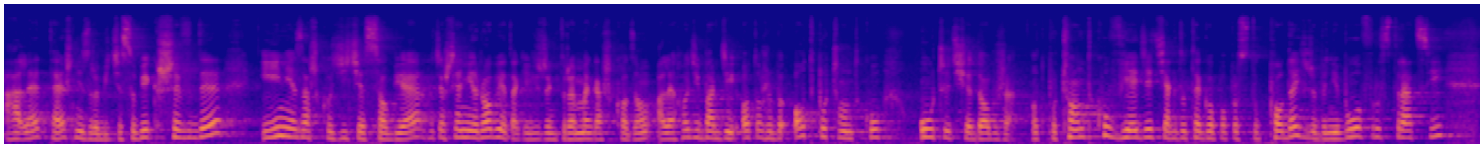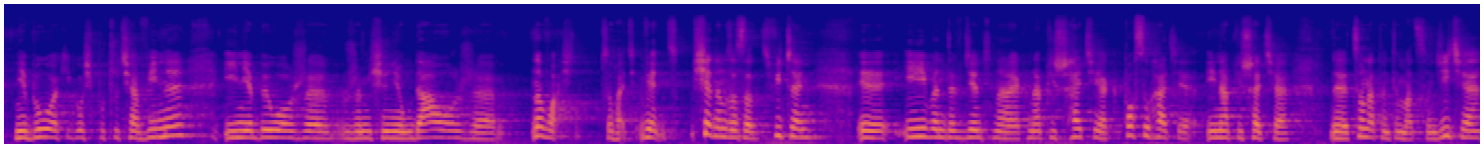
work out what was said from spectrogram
ale też nie zrobicie sobie krzywdy i nie zaszkodzicie sobie, chociaż ja nie robię takich ćwiczeń, które mega szkodzą, ale chodzi bardziej o to, żeby od początku uczyć się dobrze. Od początku wiedzieć, jak do tego po prostu podejść, żeby nie było frustracji, nie było jakiegoś poczucia winy i nie było, że, że mi się nie udało, że no właśnie, słuchajcie, więc 7 zasad ćwiczeń yy, i będę wdzięczna, jak napiszecie, jak posłuchacie i napiszecie, yy, co na ten temat sądzicie.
